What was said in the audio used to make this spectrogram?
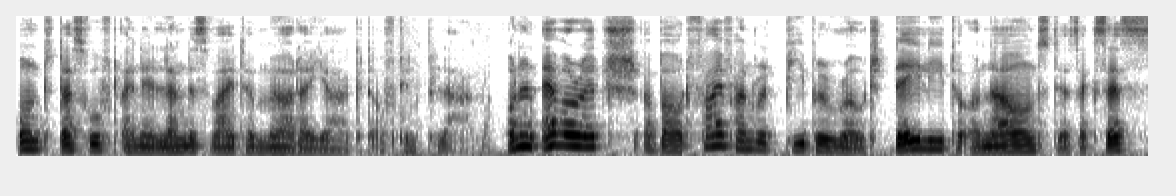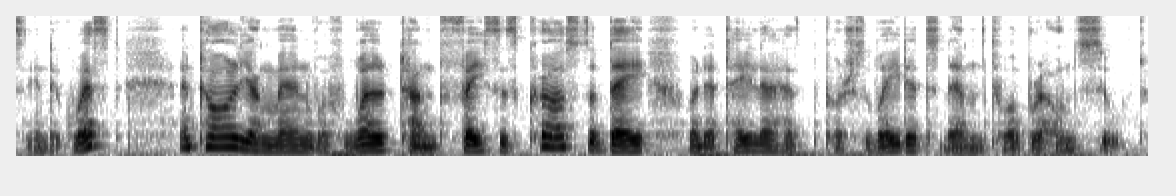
und das ruft eine landesweite Mörderjagd auf den Plan. On an average, about 500 people wrote daily to announce their success in the quest, and tall young men with well-tanned faces cursed the day when their tailor had persuaded them to a brown suit.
